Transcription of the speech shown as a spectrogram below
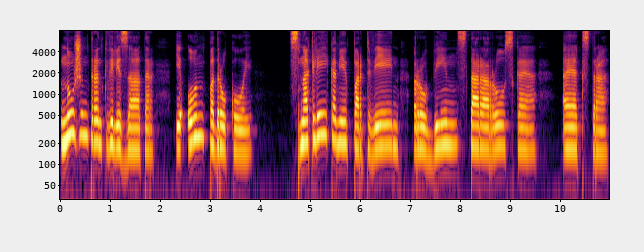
Нужен транквилизатор, и он под рукой. С наклейками «Портвейн», «Рубин», «Старорусская», «Экстра».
